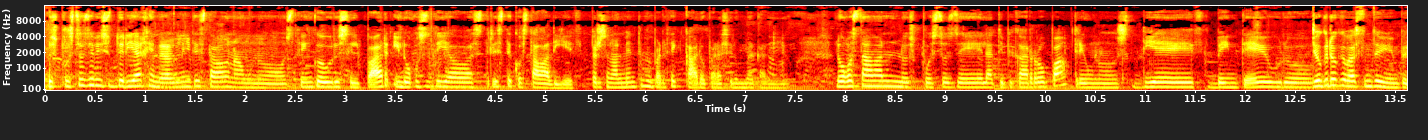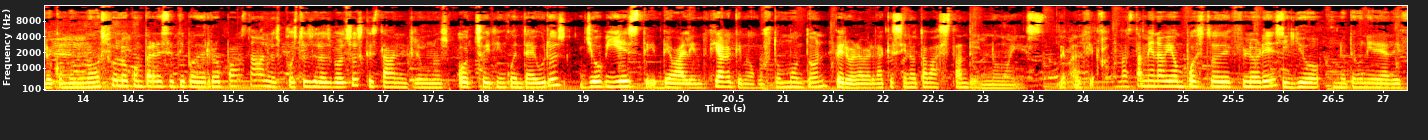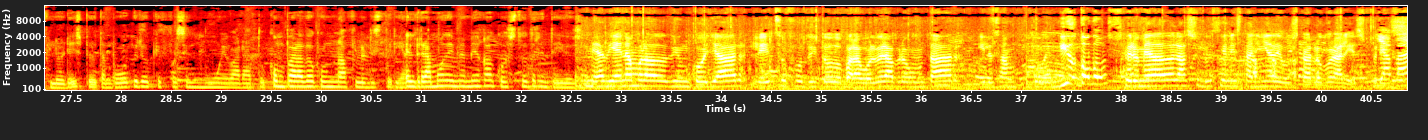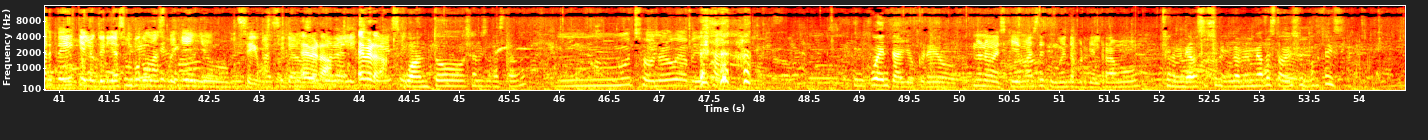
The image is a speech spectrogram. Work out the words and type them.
Los puestos de bisutería generalmente estaban a unos 5 euros el par y luego si te llevabas 3 te costaba 10. Personalmente me parece caro para ser un mercadillo. Luego estaban los puestos de la típica ropa, entre unos 10, 20 euros. Yo creo que bastante bien, pero como no suelo comprar ese tipo de ropa, estaban los puestos de los bolsos que estaban entre unos 8 y 50 euros. Yo vi este de Valenciaga que me gustó un montón, pero la verdad que se nota bastante, no es de Valenciaga. Además también había un puesto de flores y yo no tengo ni idea de flores, pero tampoco creo que fuese muy barato comparado con una floristería. El ramo de mi amiga costó 32 euros. Me había enamorado de un collar, le he hecho foto y todo para volver a preguntar y los han vendido todos. Pero me ha dado la solución esta niña de buscarlo por AliExpress. Y aparte que lo querías un poco más pequeño. Sí, así que es verdad, es verdad. ¿Cuánto os habéis gastado? Mm, mucho, no lo voy a pensar. 50 yo creo. No, no, es que yo más de 50 porque el ramo... Pero me gasto, yo también me ha gastado eso entonces.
